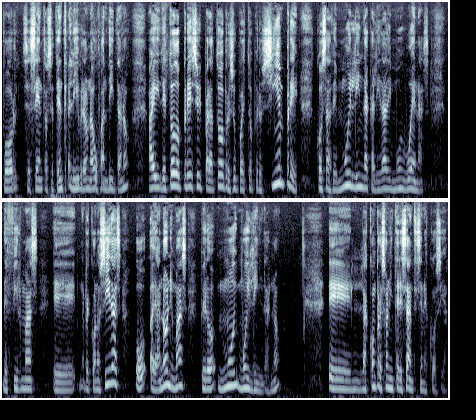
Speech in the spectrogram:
por 60 o 70 libras, una bufandita, ¿no? Hay de todo precio y para todo presupuesto, pero siempre cosas de muy linda calidad y muy buenas, de firmas eh, reconocidas o eh, anónimas, pero muy, muy lindas, ¿no? Eh, las compras son interesantes en Escocia.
